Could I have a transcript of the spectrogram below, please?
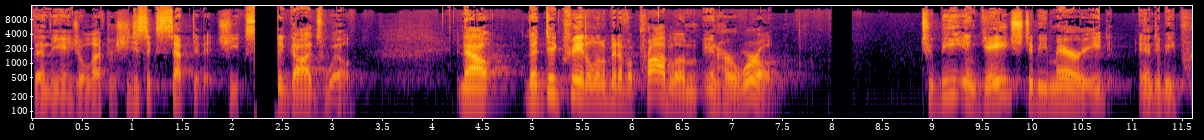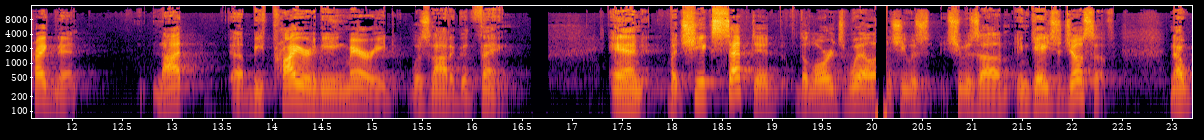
Then the angel left her. She just accepted it. She accepted God's will. Now, that did create a little bit of a problem in her world. To be engaged to be married and to be pregnant, not uh, be, prior to being married, was not a good thing. And, but she accepted the Lord's will, and she was, she was uh, engaged to Joseph. Now,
